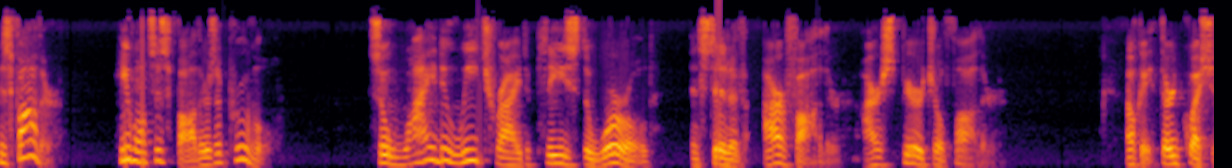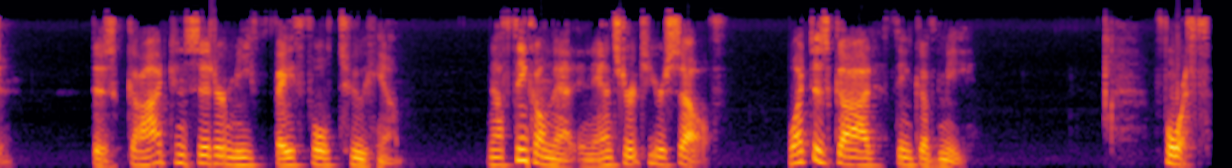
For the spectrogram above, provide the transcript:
His father. He wants his father's approval. So why do we try to please the world instead of our Father, our spiritual Father? Okay, third question. Does God consider me faithful to him? Now think on that and answer it to yourself. What does God think of me? Fourth,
